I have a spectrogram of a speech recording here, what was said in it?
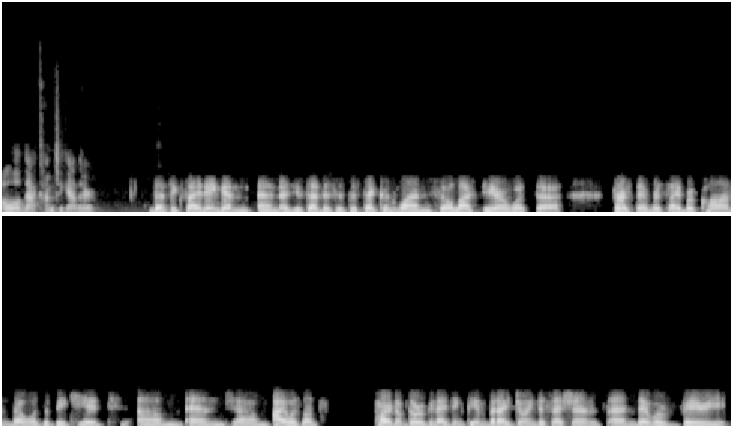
all of that come together. That's exciting. And, and as you said, this is the second one. So last year was the first ever CyberCon. That was a big hit. Um, and um, I was not part of the organizing team, but I joined the sessions and they were very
